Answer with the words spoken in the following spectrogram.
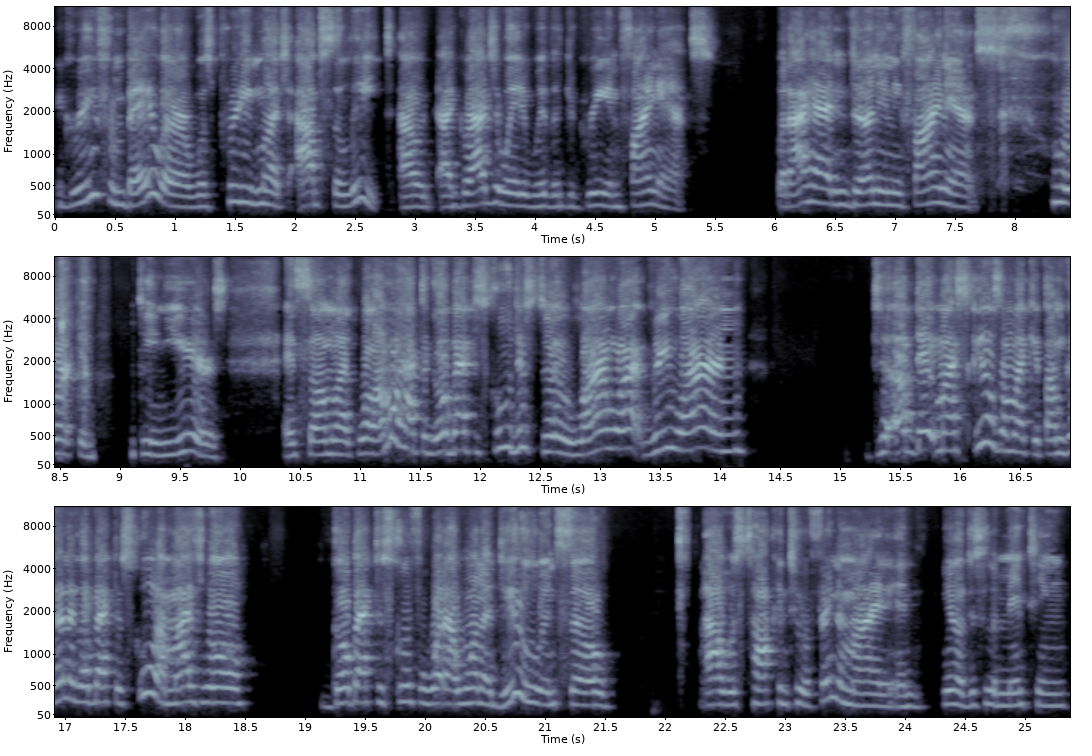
degree from Baylor was pretty much obsolete. I, I graduated with a degree in finance, but I hadn't done any finance work in 15 years. And so I'm like, well, I'm gonna have to go back to school just to learn what, relearn, to update my skills. I'm like, if I'm gonna go back to school, I might as well go back to school for what I want to do. And so I was talking to a friend of mine and, you know, just lamenting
